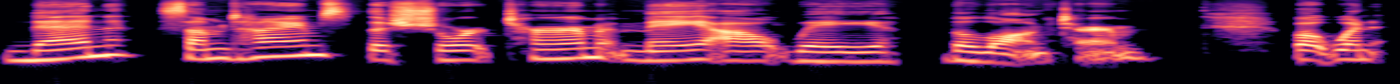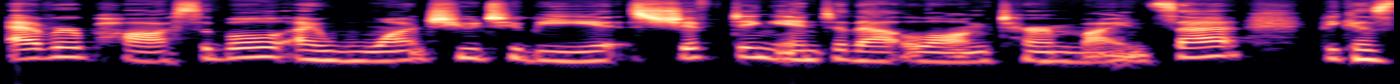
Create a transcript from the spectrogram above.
then sometimes the short term may outweigh the long term. But whenever possible, I want you to be shifting into that long term mindset because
